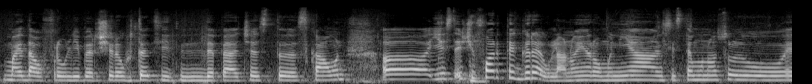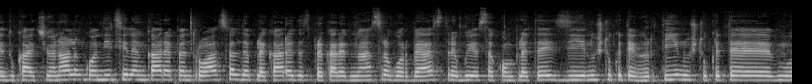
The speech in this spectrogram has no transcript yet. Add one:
mai dau frâu liber și răutății de pe acest uh, scaun, uh, este și foarte greu la la noi în România, în sistemul nostru educațional, în condițiile în care pentru o astfel de plecare despre care dumneavoastră vorbeați, trebuie să completezi nu știu câte hârtii, nu știu câte uh,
